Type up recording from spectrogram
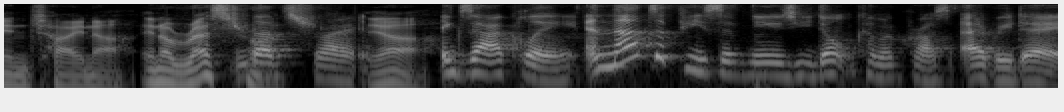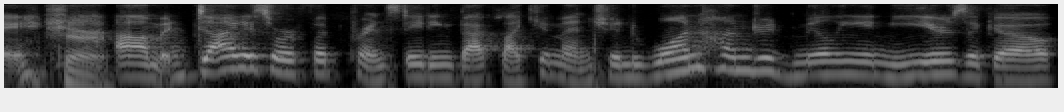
in China in a restaurant. That's right. Yeah. Exactly. And that's a piece of news you don't come across every day. Sure. Um, dinosaur footprints dating back, like you mentioned, 100 million years ago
